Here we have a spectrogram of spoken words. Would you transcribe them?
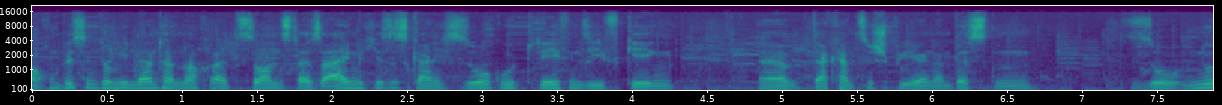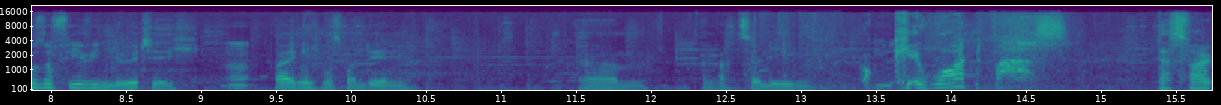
auch ein bisschen dominanter noch als sonst. Also eigentlich ist es gar nicht so gut, defensiv gegen äh, Duckhand zu spielen. Am besten so nur so viel wie nötig. Ja. Eigentlich muss man den ähm, einfach zerlegen. Okay, what? Was? Das war.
